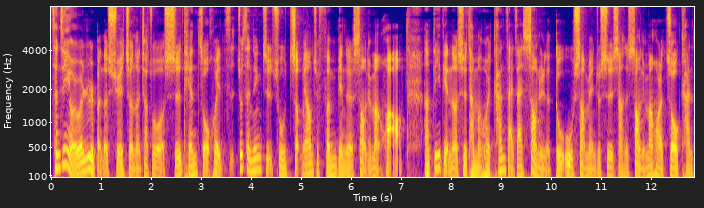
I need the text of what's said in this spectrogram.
曾经有一位日本的学者呢，叫做石田佐惠子，就曾经指出怎么样去分辨这个少女漫画哦。那第一点呢，是他们会刊载在少女的读物上面，就是像是少女漫画的周刊，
